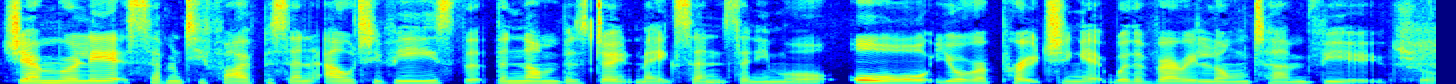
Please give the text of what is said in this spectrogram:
generally, at seventy five percent LTVs, that the numbers don't make sense anymore, or you're approaching it with a very long term view. Sure.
